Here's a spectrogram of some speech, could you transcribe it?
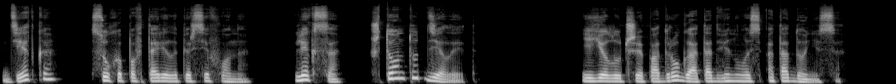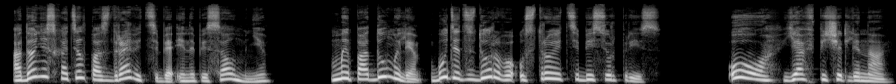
«Детка?» — сухо повторила Персефона. «Лекса, что он тут делает?» Ее лучшая подруга отодвинулась от Адониса. «Адонис хотел поздравить тебя и написал мне. Мы подумали, будет здорово устроить тебе сюрприз. «О, я впечатлена!»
